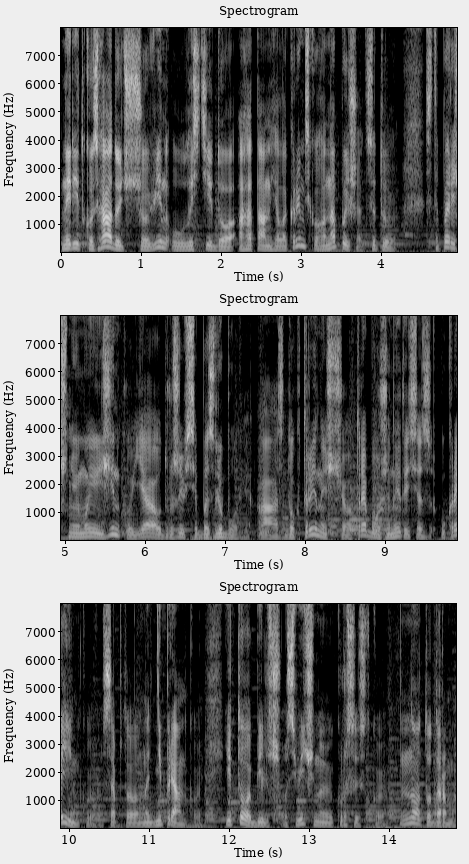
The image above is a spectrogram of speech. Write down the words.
Нерідко згадують, що він у листі до Агатангела Кримського напише: цитую: з теперішньою моєю жінкою я одружився без любові, а з доктрини, що треба оженитися з українкою, себто надніпрянкою, і то більш освіченою курсисткою. Ну то дарма.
